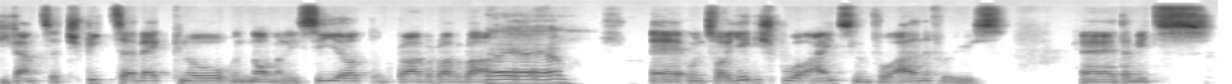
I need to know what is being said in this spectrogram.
die ganzen Spitzen weggenommen und normalisiert und bla bla bla bla. bla. Ja, ja, ja. Äh, und zwar jede Spur einzeln von allen von uns, äh, damit es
